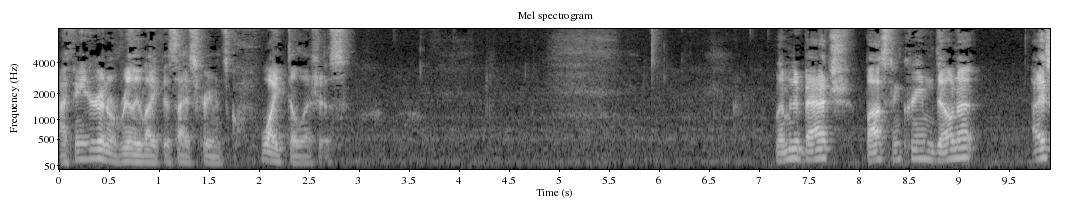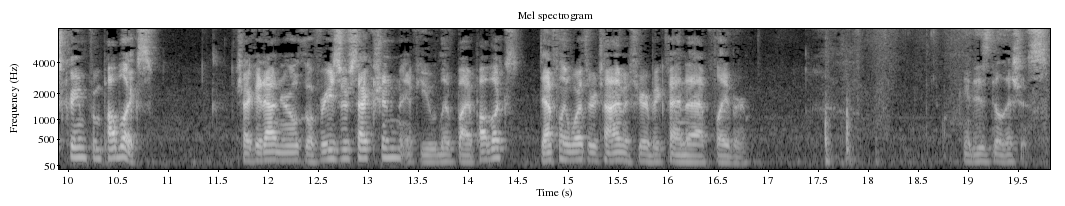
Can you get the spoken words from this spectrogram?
I think you're going to really like this ice cream. It's quite delicious. Limited batch Boston cream donut ice cream from Publix. Check it out in your local freezer section if you live by Publix. Definitely worth your time if you're a big fan of that flavor. It is delicious.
